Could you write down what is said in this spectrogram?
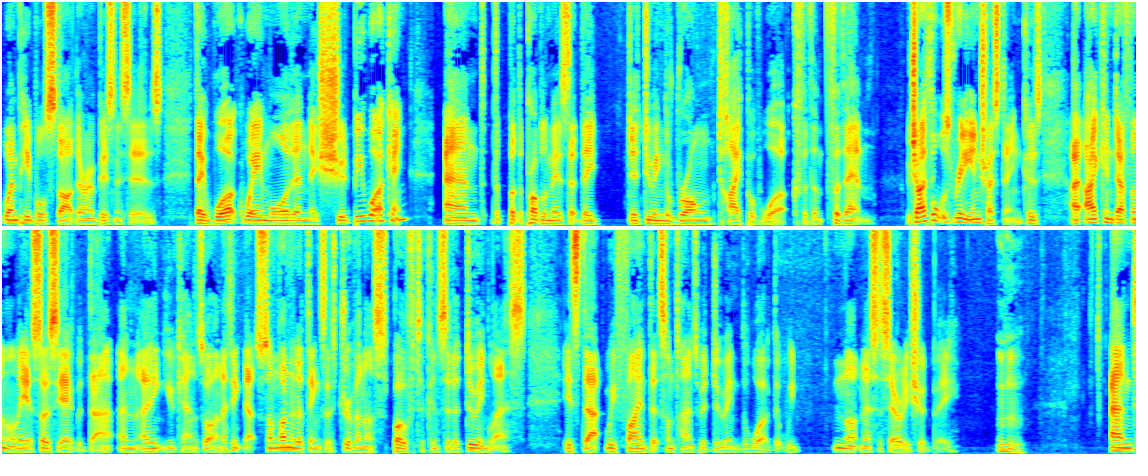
when people start their own businesses, they work way more than they should be working, and the, but the problem is that they they're doing the wrong type of work for them for them, which I thought was really interesting because I, I can definitely associate with that, and I think you can as well. And I think that's some one of the things that's driven us both to consider doing less is that we find that sometimes we're doing the work that we not necessarily should be. Mm-hmm. And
